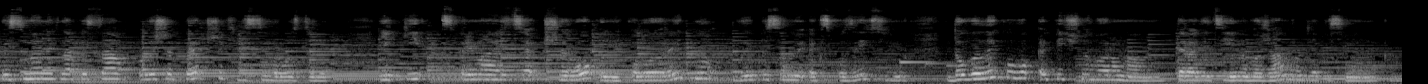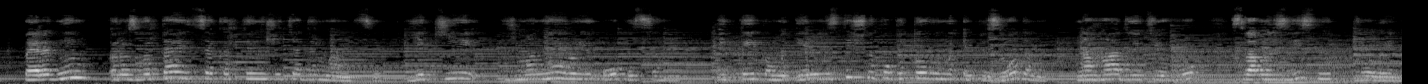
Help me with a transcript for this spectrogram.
Письменник написав лише перших вісім розділів, які сприймаються широкою, колоритно виписаною експозицією до великого епічного роману, традиційного жанру для письменника. Перед ним розгортаються картини життя дерманців, які з манерою, описами і типами, і реалістично побутовими епізодами нагадують його славнозвісну Волинь.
